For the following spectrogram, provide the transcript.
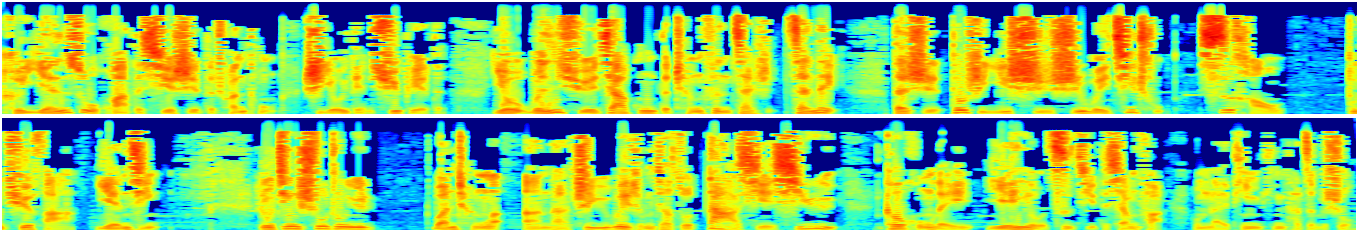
和严肃化的写史的传统是有一点区别的，有文学加工的成分在在内，但是都是以史实为基础，丝毫不缺乏严谨。如今书终于。完成了啊！那至于为什么叫做大写西域，高红雷也有自己的想法。我们来听一听他怎么说。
